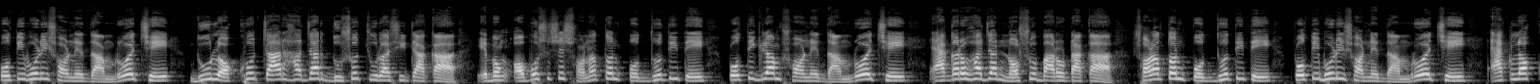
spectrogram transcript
প্রতি ভরি স্বর্ণের দাম রয়েছে দু লক্ষ চার হাজার দুশো চুরাশি টাকা এবং অবশেষে সনাতন পদ্ধতিতে প্রতি গ্রাম স্বর্ণের দাম রয়েছে এগারো হাজার নশো বারো টাকা। সনাতন পদ্ধতিতে প্রতি ভরি স্বর্ণের দাম রয়েছে এক লক্ষ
